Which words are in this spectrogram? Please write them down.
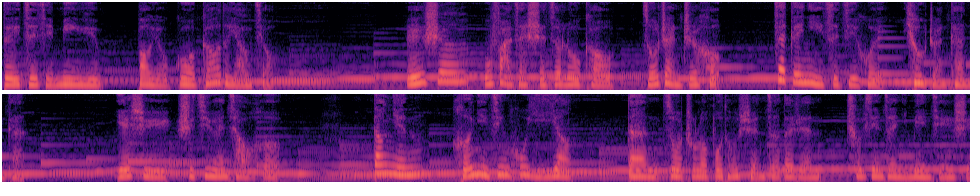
对自己命运抱有过高的要求。人生无法在十字路口左转之后。再给你一次机会，右转看看，也许是机缘巧合。当年和你近乎一样，但做出了不同选择的人出现在你面前时，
